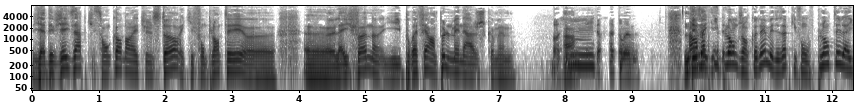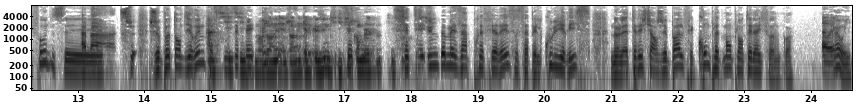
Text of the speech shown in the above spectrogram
Il y a des vieilles apps qui sont encore dans l'iTunes Store et qui font planter euh, Ils pourraient faire un peu le ménage quand même. Bah, Hein faire ça quand même. Non, des mais apps il a qui plantent, j'en connais, mais des apps qui font planter l'iPhone, c'est. Ah bah, je, je peux t'en dire une Ah si, que si, c'était moi une- j'en ai, j'en ai quelques-unes qui fichent complètement. C'était une de mes apps préférées, ça s'appelle Cool Iris. Ne la téléchargez pas, elle fait complètement planter l'iPhone, quoi. Ah ouais. Ah oui.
